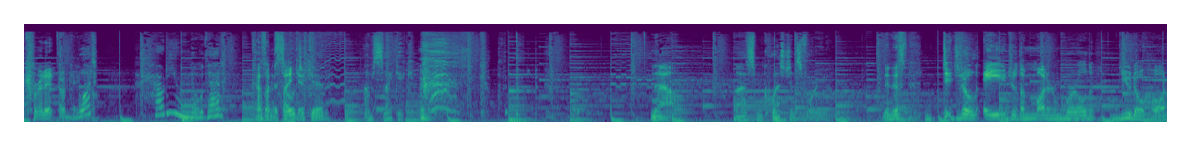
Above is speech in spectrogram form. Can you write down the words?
credit. Okay. What? How do you know that? Because I'm I told you, psychic. kid. I'm psychic. now, I have some questions for you. In this digital age of the modern world, you don't hold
